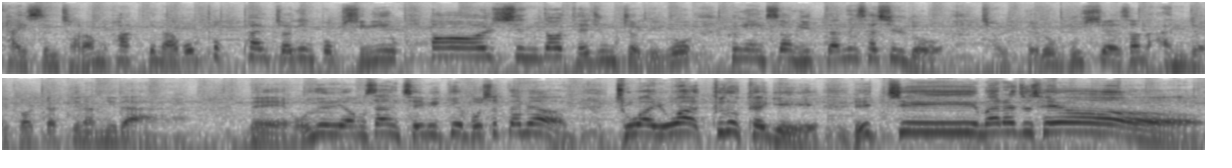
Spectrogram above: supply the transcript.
타이슨처럼 화끈하고 폭발적인 복싱이 훨씬 더 대중적이고 흥행성 있다는 사실도 절대로 무시해선 안 될 것 같긴 합니다. 네, 오늘 영상 재밌게 보셨다면 좋아요와 구독하기 잊지 말아주세요.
